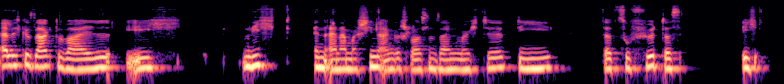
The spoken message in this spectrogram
Ehrlich gesagt, weil ich nicht in einer Maschine angeschlossen sein möchte, die dazu führt, dass ich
